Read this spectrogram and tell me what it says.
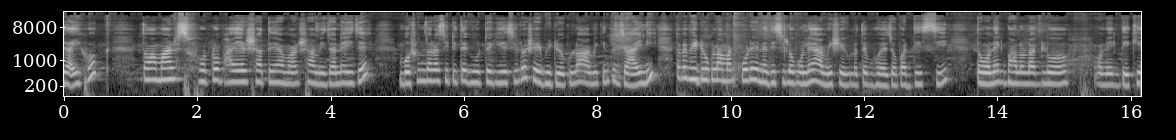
যাই হোক তো আমার ছোট ভাইয়ের সাথে আমার স্বামী জানে এই যে বসুন্ধরা সিটিতে ঘুরতে গিয়েছিল, সেই ভিডিওগুলো আমি কিন্তু যাইনি। তবে ভিডিওগুলো আমার করে এনে দিছিল বলে আমি সেগুলোতে ভয়েস ওভার দিচ্ছি। তো অনেক ভালো লাগল, অনেক দেখে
